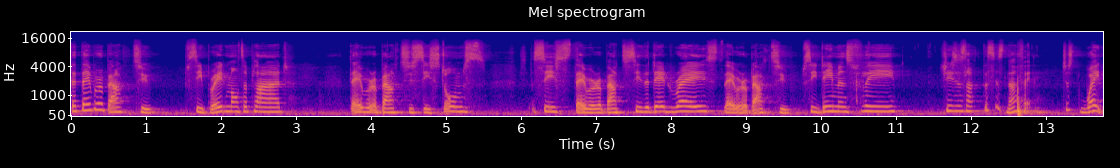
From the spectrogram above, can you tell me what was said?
that they were about to see bread multiplied, they were about to see storms They were about to see the dead raised. They were about to see demons flee. Jesus like, this is nothing. Just wait.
